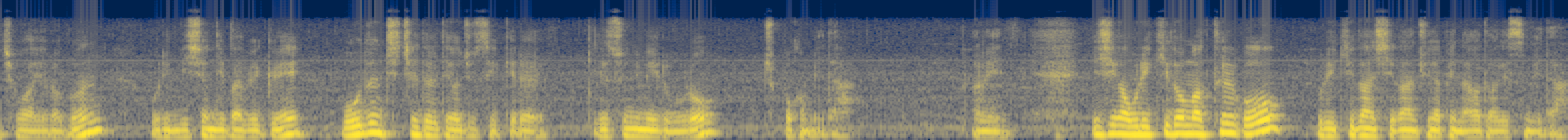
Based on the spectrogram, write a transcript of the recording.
저와 여러분 우리 미션 리바벨 교회 모든 지체들 되어줄 수 있기를 예수님의 이름으로 축복합니다. 아멘. 이 시간 우리 기도 막 틀고 우리 기도한 시간 주님 앞에 나가도록 하겠습니다.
